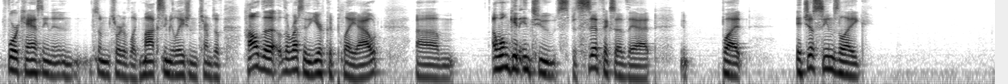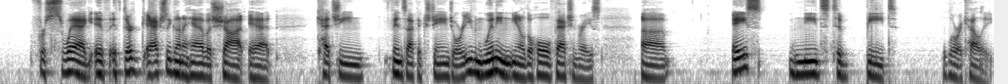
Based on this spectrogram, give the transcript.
forecasting and some sort of like mock simulation in terms of how the the rest of the year could play out. Um, I won't get into specifics of that, but it just seems like for swag, if if they're actually going to have a shot at catching FinStock Exchange or even winning, you know, the whole faction race, uh, Ace needs to beat Laura Kelly.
